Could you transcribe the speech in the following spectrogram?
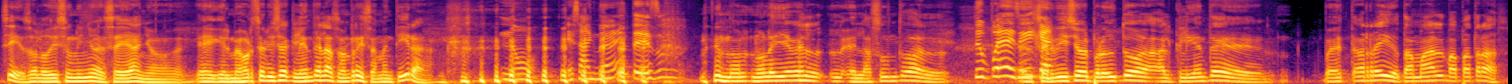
Sí, eso lo dice un niño de 6 años. el mejor servicio al cliente es la sonrisa. Mentira. No, exactamente. Eso... no, no, le lleves el, asunto al Tú puedes decir el servicio del producto al cliente. Pues está reído, está mal, va para atrás.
